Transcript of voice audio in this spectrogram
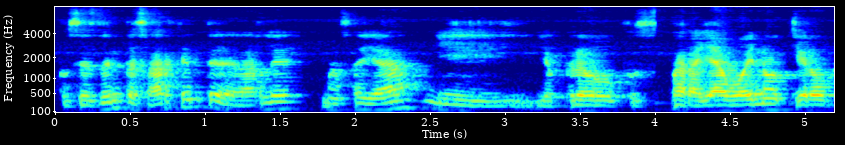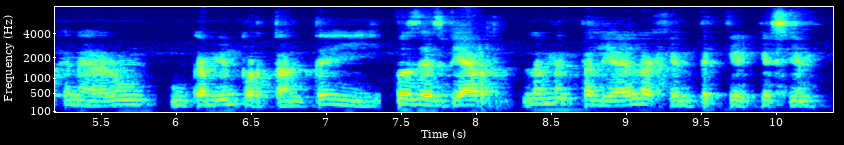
pues es de empezar gente, de darle más allá y yo creo pues para allá bueno quiero generar un, un cambio importante y pues desviar la mentalidad de la gente que, que siempre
